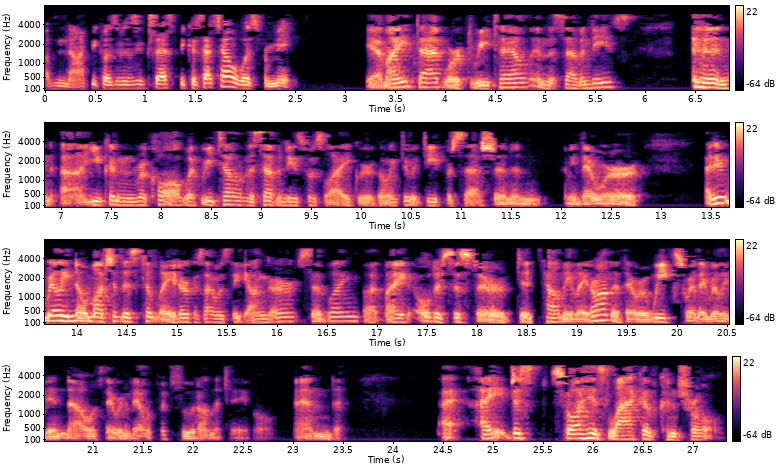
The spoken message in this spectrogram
of not because of his success, because that's how it was for me. Yeah, my dad worked retail in the 70s. And uh, you can recall what retail in the 70s was like. We were going through a deep recession, and I mean there were I didn't really know much of this till later because I was the younger sibling, but my older sister did tell me later on that there were weeks where they really didn't know if they were going to be able to put food on the table. And I, I just saw his lack of control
